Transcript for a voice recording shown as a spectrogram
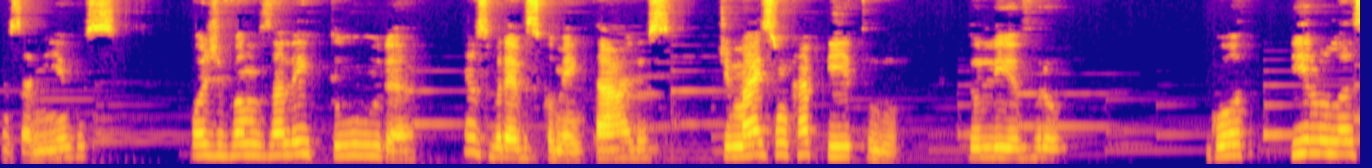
Meus amigos, hoje vamos à leitura e aos breves comentários de mais um capítulo do livro Pílulas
